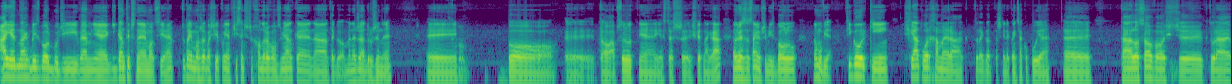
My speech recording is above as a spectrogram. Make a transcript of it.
a jednak Blitzball budzi we mnie gigantyczne emocje. Tutaj może właściwie powinien wcisnąć honorową wzmiankę na tego menedżera drużyny, yy, bo yy, to absolutnie jest też świetna gra. Natomiast zostaniemy przy Blitzballu. No mówię, figurki, świat Warhammera, którego też nie do końca kupuję, yy, ta losowość, która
